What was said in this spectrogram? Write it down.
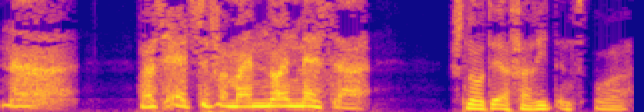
Na, was hältst du von meinem neuen Messer? schnurrte er Farid ins Ohr.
